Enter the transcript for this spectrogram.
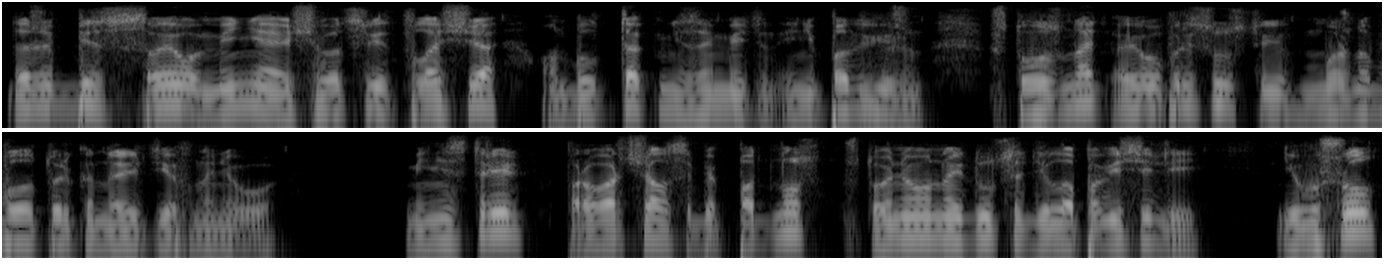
Даже без своего меняющего цвет плаща он был так незаметен и неподвижен, что узнать о его присутствии можно было только налетев на него. Министрель проворчал себе под нос, что у него найдутся дела повеселей, и ушел,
